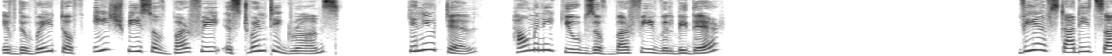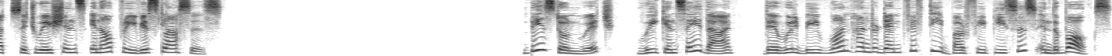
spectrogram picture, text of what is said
If the weight of each piece of barfi is 20 grams, can you tell how many cubes of barfi will be there? We have studied such situations in our previous classes. Based on which, we can say that there will be 150 barfi pieces in the box.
